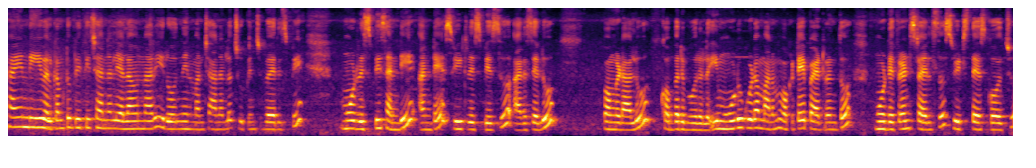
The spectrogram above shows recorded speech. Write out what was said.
హాయ్ అండి వెల్కమ్ టు ప్రీతి ఛానల్. ఎలా ఉన్నారు? ఈరోజు నేను మన ఛానల్లో చూపించబోయే రెసిపీ మూడు రెసిపీస్ అండి. అంటే స్వీట్ రెసిపీస్ అరిసెలు పొంగడాలు కొబ్బరి బూరెలు. ఈ మూడు కూడా మనం ఒకటే ప్యాటర్న్తో మూడు డిఫరెంట్ స్టైల్స్ స్వీట్స్ తీసుకోవచ్చు.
